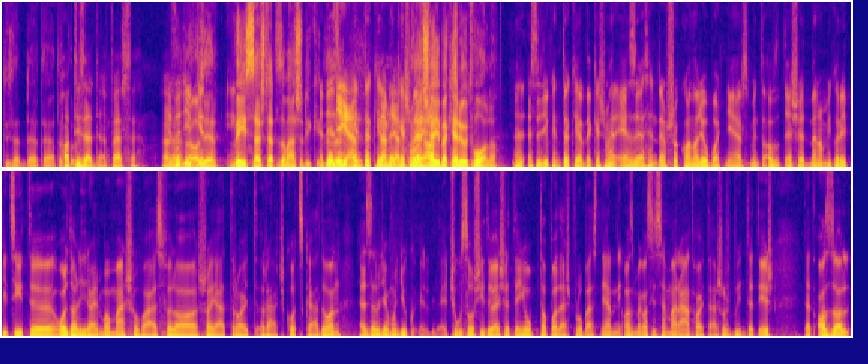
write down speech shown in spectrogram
tizeddel? Tehát 6 tizeddel, persze. Ez Ö, egyébként- Azért vészes, tehát ez a második. De ez Igen, egyébként tök nem érdekes, mert elsőjébe került volna. ez egyébként tök érdekes, mert ezzel szerintem sokkal nagyobbat nyersz, mint az ott esetben, amikor egy picit oldalirányban máshova állsz fel a saját rajt rács kockádon. Ezzel ugye mondjuk csúszós idő esetén jobb tapadást próbálsz nyerni, az meg azt hiszem már áthajtásos büntetés. Tehát azzal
